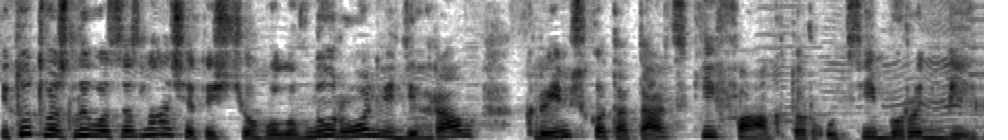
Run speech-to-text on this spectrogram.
І тут важливо зазначити, що головну роль відіграв кримсько-татарський фактор у цій боротьбі.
